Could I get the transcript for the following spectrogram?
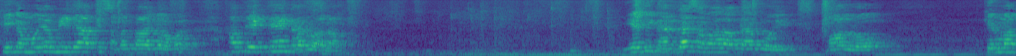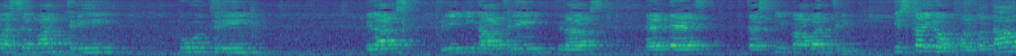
ठीक है, मुझे उम्मीद है आपकी समझ में आ गया होगा। अब देखते हैं घर वाला यदि घर का सवाल आता है कोई, मान लो किरमागत से one three two three plus three की घात थ्री प्लस डेड डैश दस की पावर थ्री इसका योगफल बताओ।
